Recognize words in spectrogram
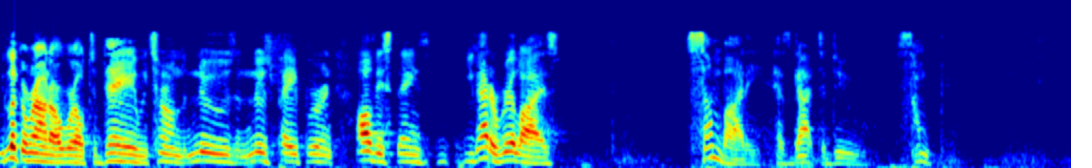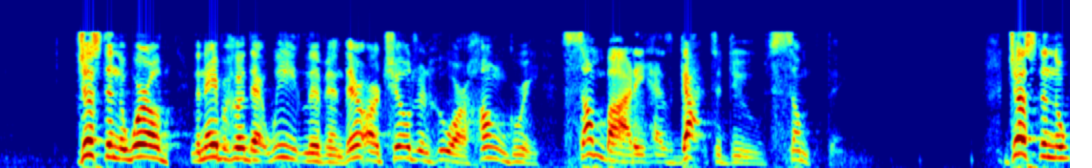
we look around our world today, we turn on the news and the newspaper and all these things. You got to realize somebody has got to do something. Just in the world, the neighborhood that we live in, there are children who are hungry. Somebody has got to do something. Just in the,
